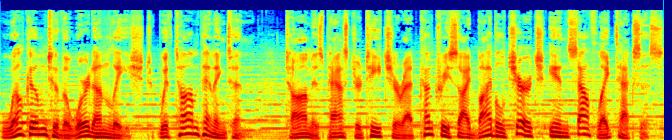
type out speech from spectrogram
Welcome to The Word Unleashed with Tom Pennington. Tom is pastor teacher at Countryside Bible Church in Southlake, Texas.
